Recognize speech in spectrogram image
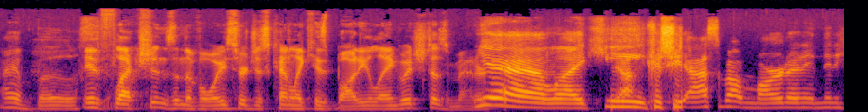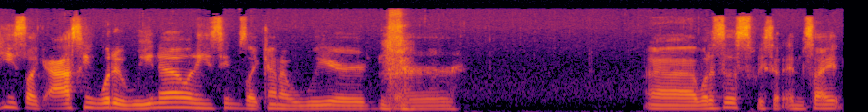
I have both. Inflections in the voice are just kind of like his body language. Doesn't matter. Yeah, like he Yeah. because she asked about Marta and then he's like asking, "What do we know?" And he seems like kind of weird to her. Uh, what is this? We said insight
